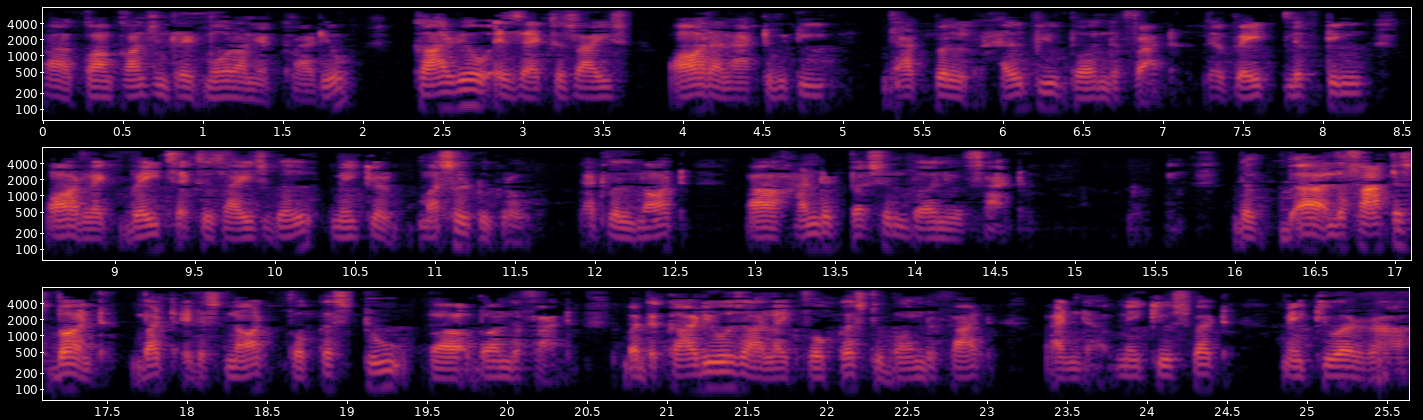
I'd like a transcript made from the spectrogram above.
uh, con- concentrate more on your cardio. Cardio is exercise or an activity that will help you burn the fat. The weightlifting or like weights exercise will make your muscle to grow. That will not uh, 100% burn your fat the uh, the fat is burnt but it is not focused to uh, burn the fat. But the cardios are like focused to burn the fat and uh, make you sweat make your uh,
